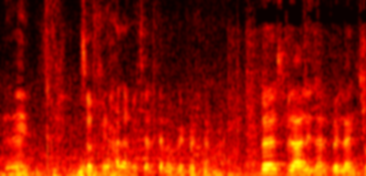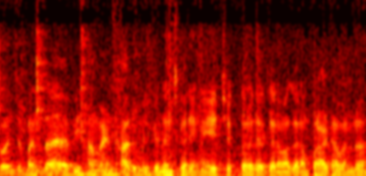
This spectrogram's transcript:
सो फ़िलहाल अभी चलते लोग ब्रेकफास्ट करना। तो फ़िलहाल इधर पे लंच वंच बन रहा है। अभी हम एंड खालू मिल के लंच करेंगे। ये चेक करो इधर गर्मा गर्म पराठा बन रहा।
